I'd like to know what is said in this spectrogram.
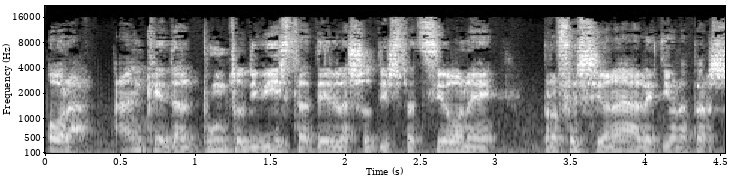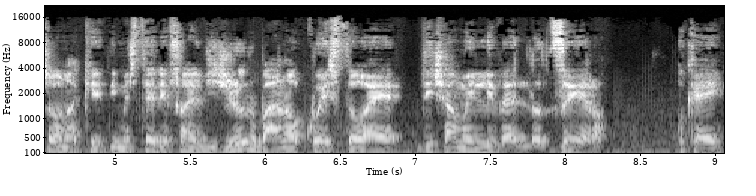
Ora, anche dal punto di vista della soddisfazione professionale di una persona che di mestiere fa il vigile urbano, questo è, diciamo, il livello zero. Ok?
